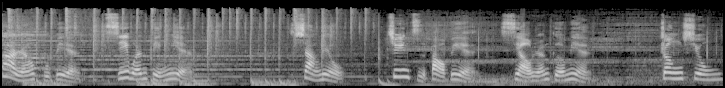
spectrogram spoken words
大人虎变，其文炳也。上六，君子报变，小人革面。征凶，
